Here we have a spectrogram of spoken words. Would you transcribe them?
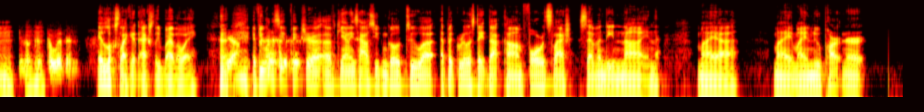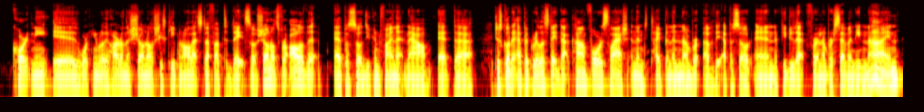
Mm, you know to, to live in It looks like it, actually, by the way. Yeah. if you want to see a picture of Keone's house, you can go to uh, epicrealestate.com forward slash 79. My, uh, my, my new partner, Courtney, is working really hard on the show notes. She's keeping all that stuff up to date. So, show notes for all of the episodes, you can find that now at. Uh, just go to epicrealestate.com forward slash and then type in the number of the episode. And if you do that for number 79,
